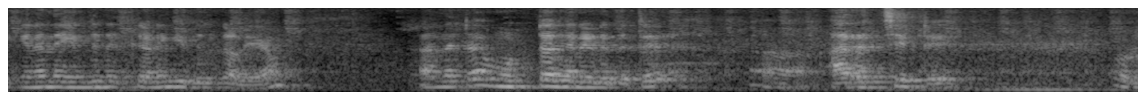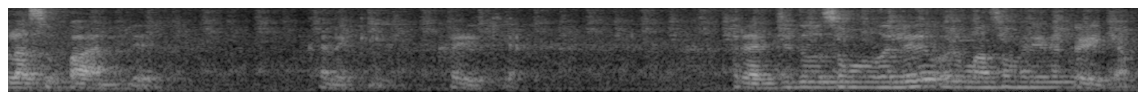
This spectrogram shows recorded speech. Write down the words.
ഇങ്ങനെ നീണ്ടു നിൽക്കുകയാണെങ്കിൽ ഇത് കളയാം. എന്നിട്ട് ആ മുട്ട അങ്ങനെ എടുത്തിട്ട് അരച്ചിട്ട് ഒരു ഗ്ലാസ് പാലിൽ കലക്കി കഴിക്കുക. ഒരു അഞ്ച് ദിവസം മുതൽ ഒരു മാസം വരെയൊക്കെ കഴിക്കാം.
